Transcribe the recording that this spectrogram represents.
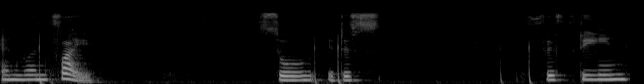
and 1 5 so it is 15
